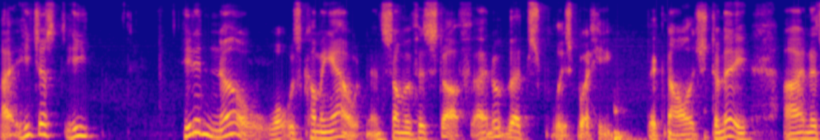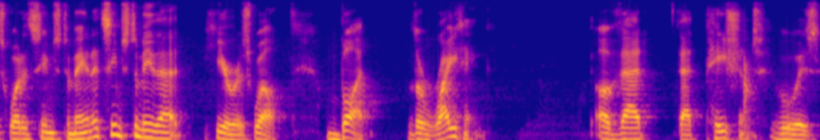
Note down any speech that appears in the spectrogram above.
uh, he just he he didn't know what was coming out in some of his stuff. I know that's at least what he acknowledged to me, uh, and it's what it seems to me, and it seems to me that here as well. But the writing of that that patient who is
